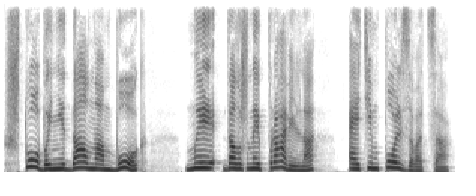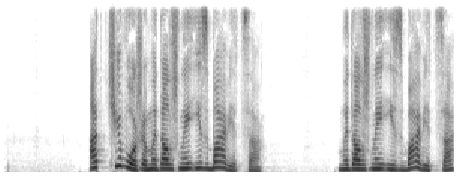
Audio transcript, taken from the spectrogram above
Что бы ни дал нам Бог, мы должны правильно этим пользоваться. От чего же мы должны избавиться? Мы должны избавиться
